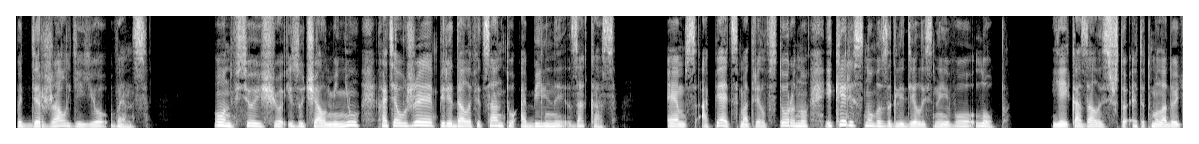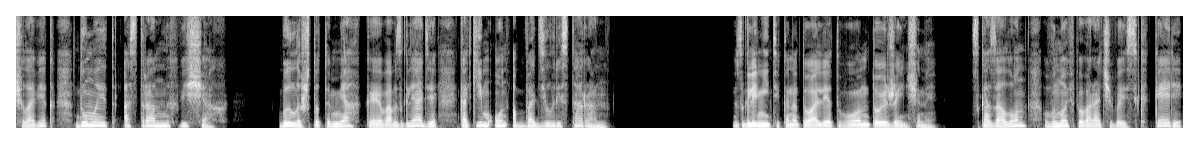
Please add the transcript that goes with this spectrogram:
поддержал ее Венс. Он все еще изучал меню, хотя уже передал официанту обильный заказ. Эмс опять смотрел в сторону, и Кэрри снова загляделась на его лоб. Ей казалось, что этот молодой человек думает о странных вещах. Было что-то мягкое во взгляде, каким он обводил ресторан. «Взгляните-ка на туалет вон той женщины», — сказал он, вновь поворачиваясь к Кэрри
